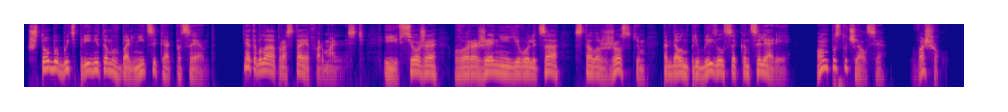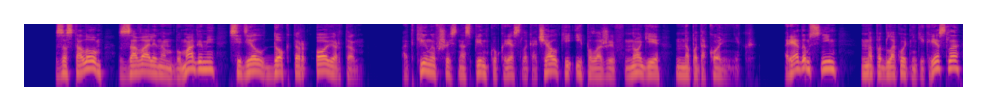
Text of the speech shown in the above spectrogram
чтобы быть принятым в больнице как пациент. Это была простая формальность. И все же выражение его лица стало жестким, когда он приблизился к канцелярии. Он постучался. Вошел. За столом, заваленным бумагами, сидел доктор Овертон, откинувшись на спинку кресла-качалки и положив ноги на подоконник. Рядом с ним, на подлокотнике кресла,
